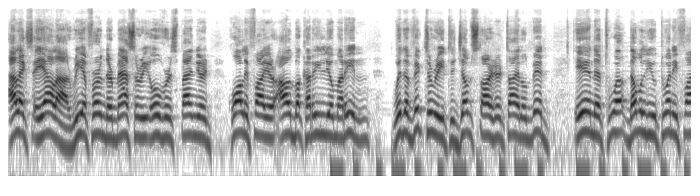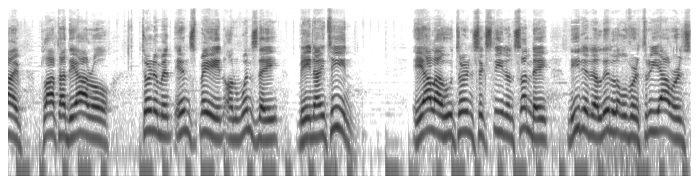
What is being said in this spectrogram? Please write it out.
Alex Eala reaffirmed their mastery over Spaniard qualifier Alba Carrillo Marin with a victory to jumpstart her title bid in the W25 Platja d'Aro tournament in Spain on Wednesday, May 19. Eala, who turned 16 on Sunday, needed a little over three hours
